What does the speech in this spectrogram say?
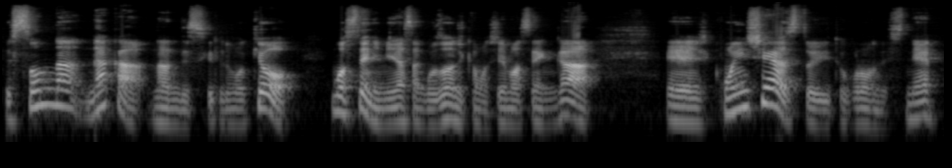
でそんな中なんですけれども、今日、もうすでに皆さんご存知かもしれませんが、えー、コインシェアーズというところのですね、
